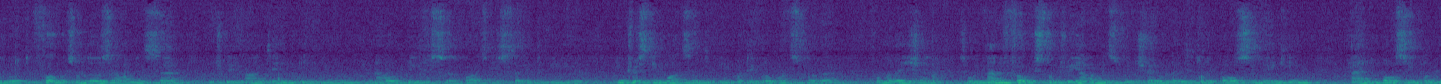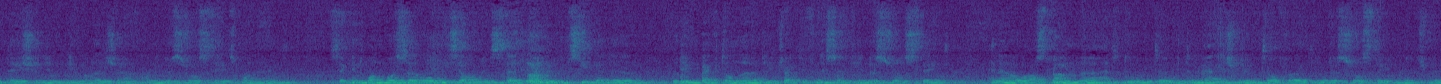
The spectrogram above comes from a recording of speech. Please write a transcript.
to, to focus on those elements uh, which we found in, in, in our previous uh, parts of the study to be uh, interesting ones and to be particular ones for, for Malaysia. So we kind of focused on three elements which are related to the policy making and policy implementation in, in Malaysia on industrial states, one hand. Second one was uh, all these elements that we could see that uh, would impact on uh, the attractiveness of the industrial estate. And then the last one uh, had to do with, uh, with the management of the industrial estate management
